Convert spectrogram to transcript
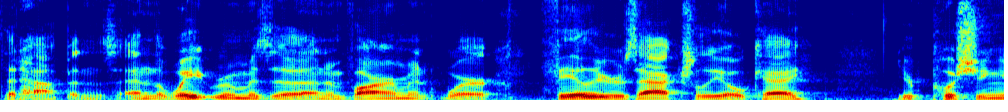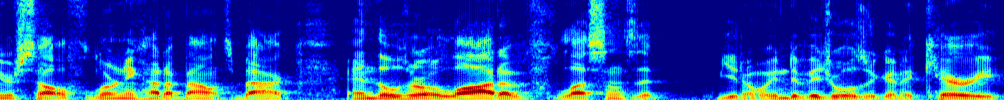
that happens, and the weight room is a, an environment where failure is actually okay. You're pushing yourself, learning how to bounce back, and those are a lot of lessons that you know individuals are going to carry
